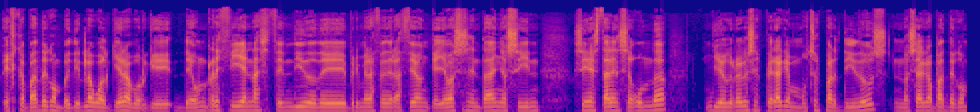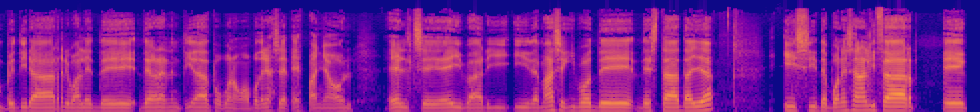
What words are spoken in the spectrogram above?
es capaz de competirle a cualquiera, porque de un recién ascendido de Primera Federación que lleva 60 años sin, sin estar en segunda, yo creo que se espera que en muchos partidos no sea capaz de competir a rivales de, gran entidad, pues bueno, como podría ser Español, Elche, Eibar y, demás equipos de, esta talla. Y si te pones a analizar eh,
